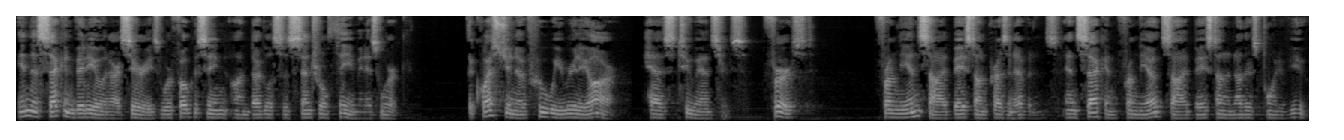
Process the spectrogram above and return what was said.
In this second video in our series, we're focusing on Douglas's central theme in his work. The question of who we really are has two answers. First, from the inside based on present evidence, and second, from the outside based on another's point of view.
